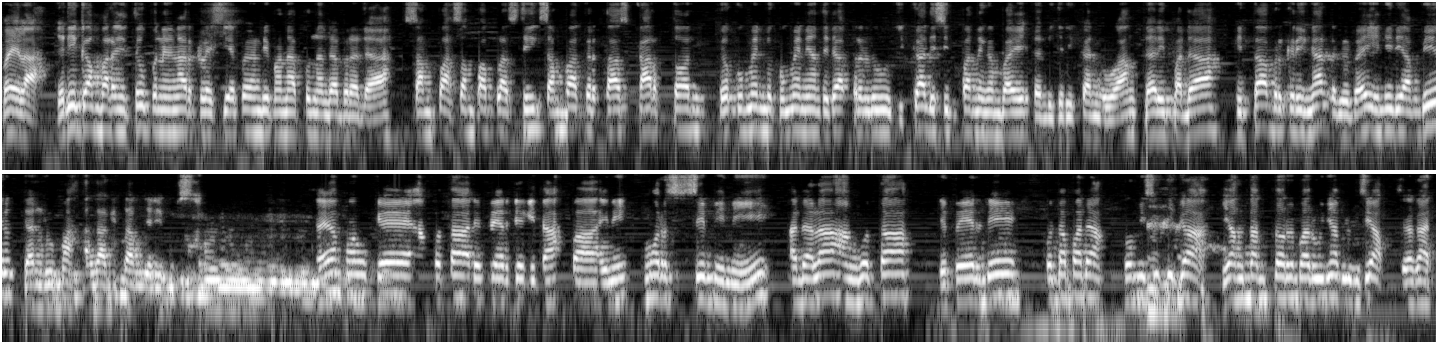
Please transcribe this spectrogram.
Baiklah. Jadi gambaran itu pendengar klesi apa yang di mana pun Anda berada, sampah-sampah plastik, sampah kertas, karton, dokumen-dokumen yang tidak perlu jika disimpan dengan baik dan dijadikan uang daripada kita berkeringat lebih baik ini diambil dan rumah tangga kita menjadi bersih. Saya mau ke anggota DPRD kita, Pak ini. Mursim ini adalah anggota DPRD Kota Padang, Komisi 3 yang kantor barunya belum siap. Silakan.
